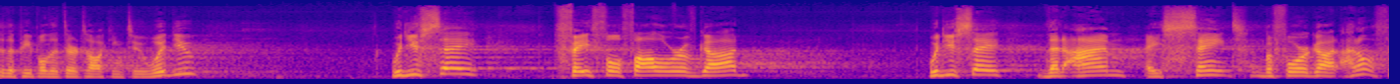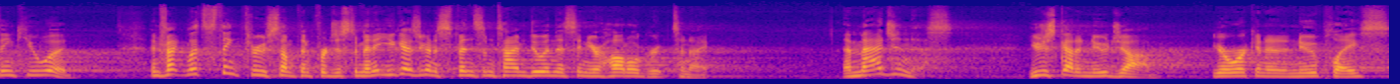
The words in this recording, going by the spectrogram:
to the people that they're talking to, would you? Would you say, faithful follower of God? Would you say that I'm a saint before God? I don't think you would. In fact, let's think through something for just a minute. You guys are going to spend some time doing this in your huddle group tonight. Imagine this you just got a new job, you're working in a new place.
